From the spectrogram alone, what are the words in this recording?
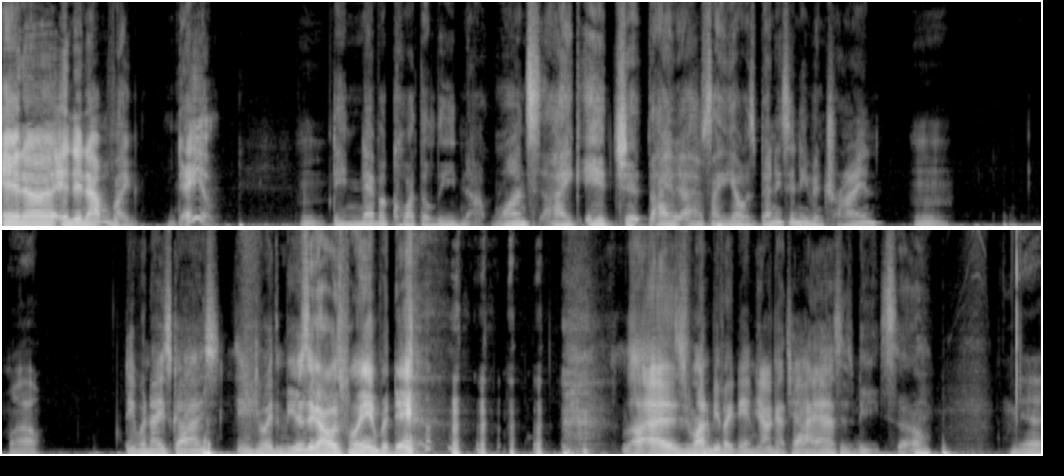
and uh, and then I was like, damn. They never caught the lead, not once. Like it just, I, I was like, yo, is Bennington even trying? Wow. they were nice guys. They enjoyed the music I was playing, but damn. I just want to be like, damn, y'all got y'all asses beat. So, Yeah.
